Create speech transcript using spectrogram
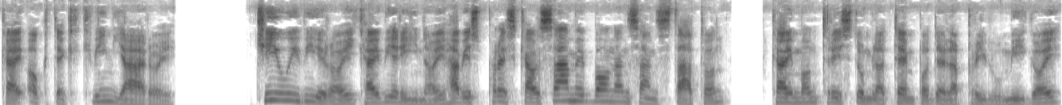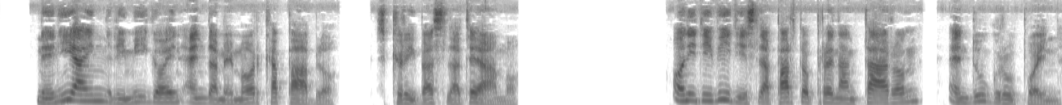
cae octec quin jaroi. Ciui viroi cae virinoi havis prescau same bonan san staton, cae montris dum la tempo de la prilumigoi, neniain limigoin en da memor capablo, scribas la teamo. Oni dividis la parto prenantaron en du gruppoin.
